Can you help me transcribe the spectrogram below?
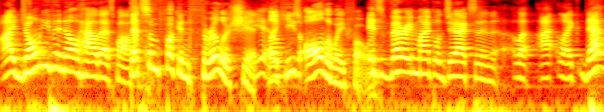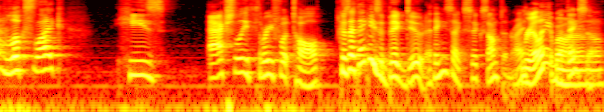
I don't even know how that's possible. That's some fucking thriller shit. Yeah. Like he's all the way forward. It's very Michael Jackson. Like, I, like that looks like he's actually three foot tall. Because I think he's a big dude. I think he's like six something, right? Really? I Well, I think don't so. know.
